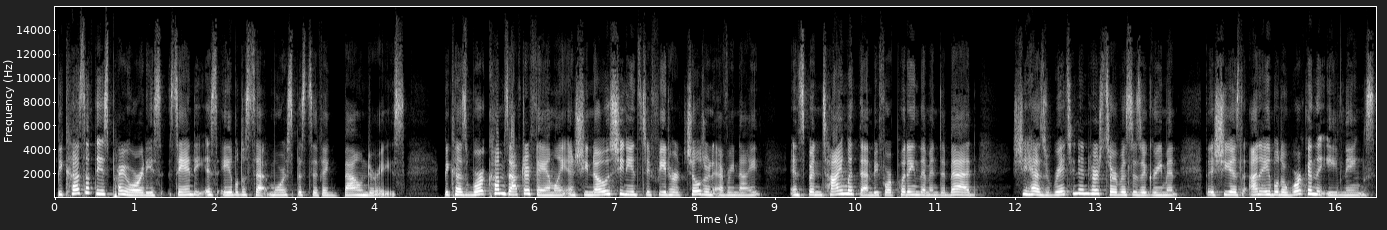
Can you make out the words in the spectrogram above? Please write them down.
Because of these priorities, Sandy is able to set more specific boundaries. Because work comes after family and she knows she needs to feed her children every night and spend time with them before putting them into bed, she has written in her services agreement that she is unable to work in the evenings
